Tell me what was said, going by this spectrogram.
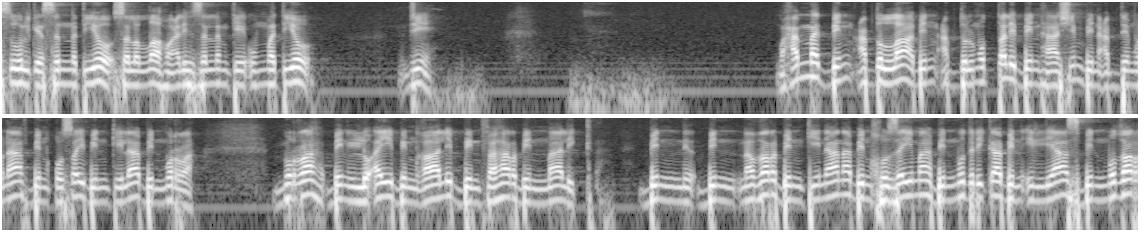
رسول کے سنتیوں، صلی اللہ علیہ وسلم کے امتیوں۔ جی۔ محمد بن عبداللہ بن عبد المطلب بن ہاشم بن عبد مناف بن قصی بن کلا بن مرہ مرہ بن لؤی بن غالب بن فہر بن مالک بن بن نظر بن کینانہ بن خزیمہ بن مدرکہ بن الیاس بن مضر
